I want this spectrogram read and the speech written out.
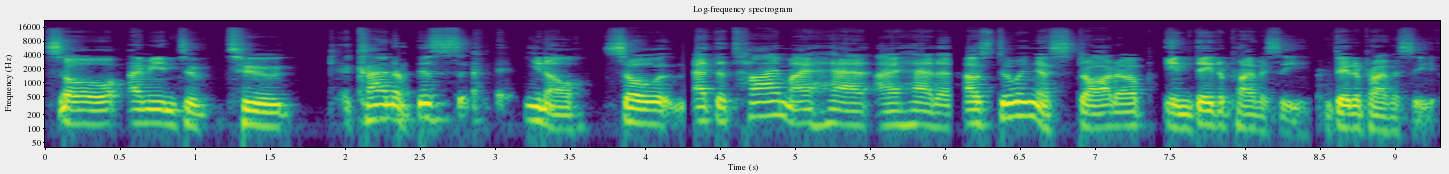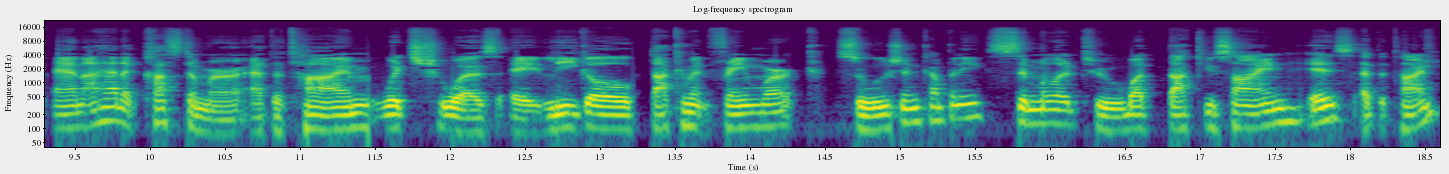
So I mean to to kind of this you know so at the time i had i had a i was doing a startup in data privacy data privacy. And i had a customer at the time which was a legal document framework solution company similar to what docusign is at the time.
